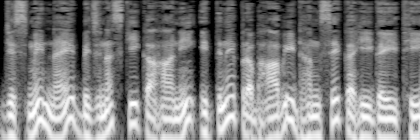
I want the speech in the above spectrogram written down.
जिसमें नए बिज़नेस की कहानी इतने प्रभावी ढंग से कही गई थी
